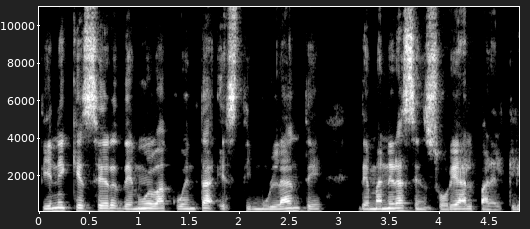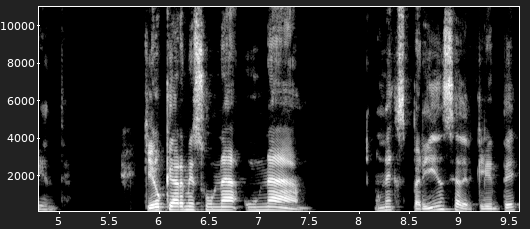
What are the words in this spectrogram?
tiene que ser de nueva cuenta estimulante de manera sensorial para el cliente. Quiero que una, una, una experiencia del cliente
